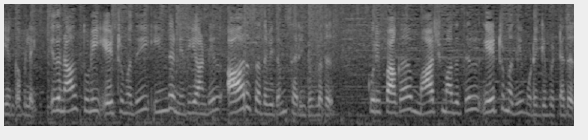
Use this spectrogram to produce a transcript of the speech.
இயங்கவில்லை. இதனால் துணி ஏற்றுமதி இந்த நிதியாண்டில் ஆறு சதவீதம் சரிந்துள்ளது. குறிப்பாக மார்ச் மாதத்தில் ஏற்றுமதி முடங்கிவிட்டது.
